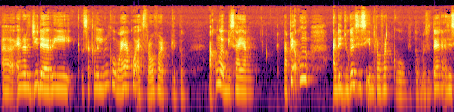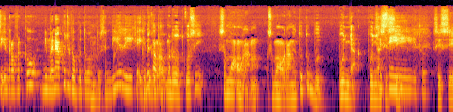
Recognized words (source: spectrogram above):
uh, energi dari sekelilingku, makanya aku ekstrovert gitu. Aku nggak bisa yang, tapi aku ada juga sisi introvertku gitu. Maksudnya kayak sisi introvertku, di mana aku juga butuh waktu sendiri kayak Tapi gitu. kalau menurutku sih semua orang, semua orang itu tuh but, punya punya Sisi sisi itu. sisi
